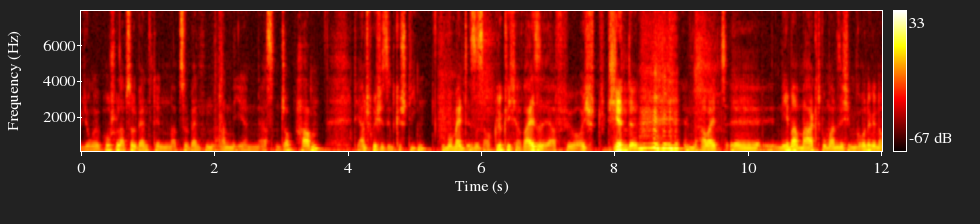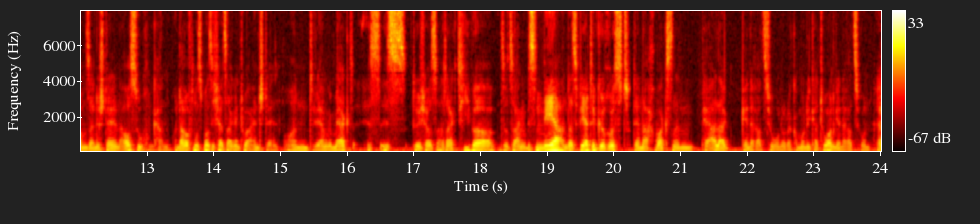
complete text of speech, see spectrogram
junge Hochschulabsolventinnen und Absolventen an ihren ersten Job haben. Die Ansprüche sind gestiegen. Im Moment ist es auch glücklicherweise ja für euch Studierenden ein Arbeitnehmermarkt, wo man sich im Grunde genommen seine Stellen aussuchen kann. Und darauf muss man sich als Agentur einstellen. Und wir haben gemerkt, es ist durchaus attraktiver, sozusagen ein bisschen näher an das Wertegerüst der nachwachsenden Perla-Generation oder Kommunikatoren-Generation äh,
